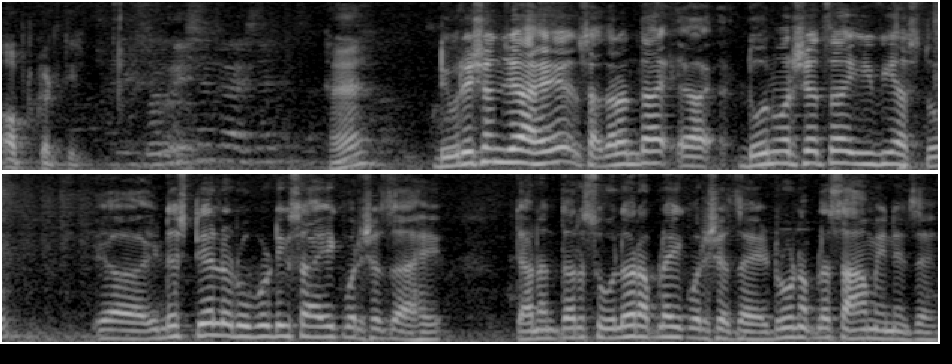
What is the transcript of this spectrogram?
ऑप्ट करतील. हां? ड्युरेशन जे आहे साधारणतः दोन वर्षाचा ई व्ही असतो. इंडस्ट्रीयल रोबोटिक्स हा एक वर्षाचा आहे. त्यानंतर सोलर आपला एक वर्षाचा आहे ड्रोन आपला सहा महिन्याचा आहे.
